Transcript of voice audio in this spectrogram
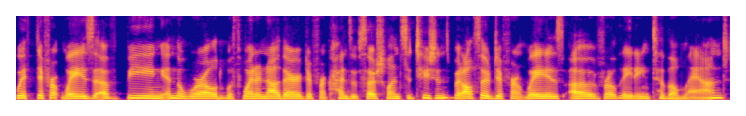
with different ways of being in the world with one another different kinds of social institutions but also different ways of relating to the land.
